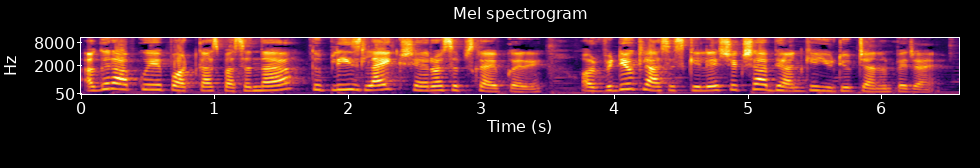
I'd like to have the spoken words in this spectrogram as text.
अगर आपको ये पॉडकास्ट पसंद आया तो प्लीज़ लाइक शेयर और सब्सक्राइब करें और वीडियो क्लासेस के लिए शिक्षा अभियान के यूट्यूब चैनल पर जाएँ।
